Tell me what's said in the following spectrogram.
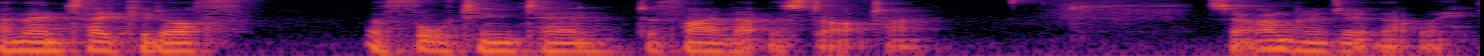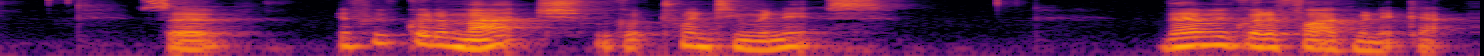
and then take it off of 14.10 to find out the start time. So I'm going to do it that way. So if we've got a match, we've got 20 minutes, then we've got a five minute gap.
